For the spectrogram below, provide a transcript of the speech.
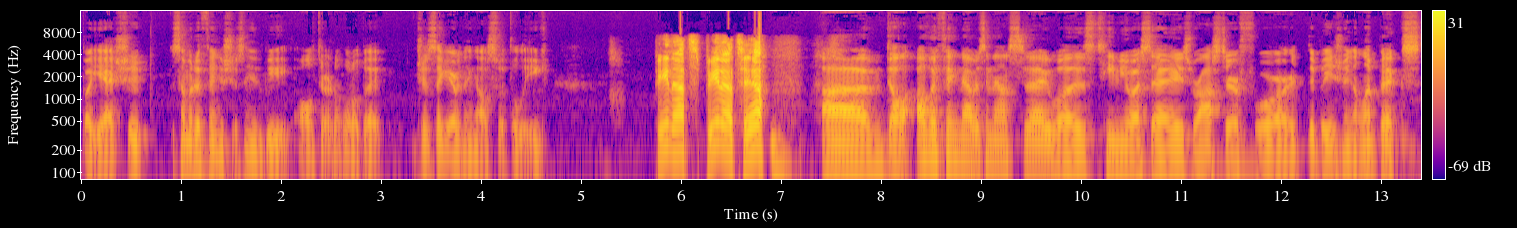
but yeah, should some of the things just need to be altered a little bit, just like everything else with the league. Peanuts, peanuts, yeah. Um, the other thing that was announced today was Team USA's roster for the Beijing Olympics.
